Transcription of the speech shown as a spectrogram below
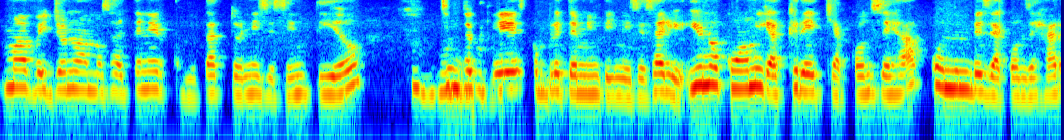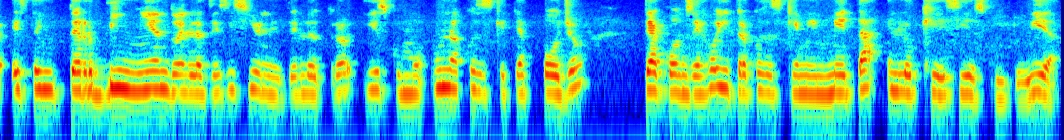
Mafe y yo no vamos a tener contacto en ese sentido, siento que es completamente innecesario. Y uno como amiga cree que aconseja, cuando en vez de aconsejar está interviniendo en las decisiones del otro y es como una cosa es que te apoyo, te aconsejo y otra cosa es que me meta en lo que decides con tu vida.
